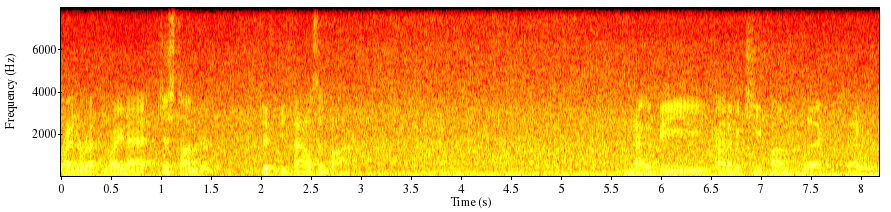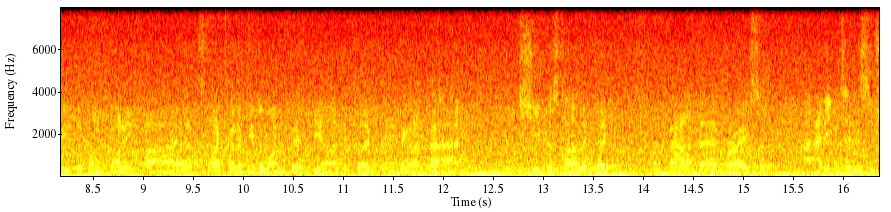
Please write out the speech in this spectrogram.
right, right at just under 50,000 baht. And that would be kind of a cheap Honda Click. That would be the 125. That's not going to be the 150 Honda Click or anything like that. The cheapest Honda Click about that price. So I, would even say this is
